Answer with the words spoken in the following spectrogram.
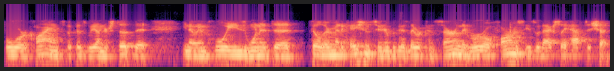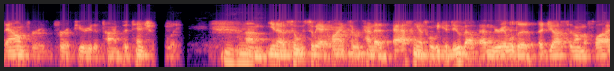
for clients because we understood that, you know, employees wanted to fill their medication sooner because they were concerned that rural pharmacies would actually have to shut down for for a period of time potentially. Mm-hmm. Um, you know, so so we had clients that were kind of asking us what we could do about that, and we were able to adjust it on the fly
